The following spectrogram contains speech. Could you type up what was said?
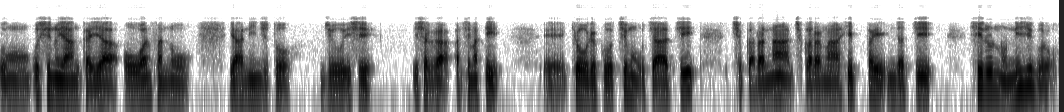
うん、牛のやんかいや大湾さんのや人数と獣医師、医者が集まって、えー、協力、ちもうちゃち、力な、力な、引っ張りんじゃち、昼の2時ごろ、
